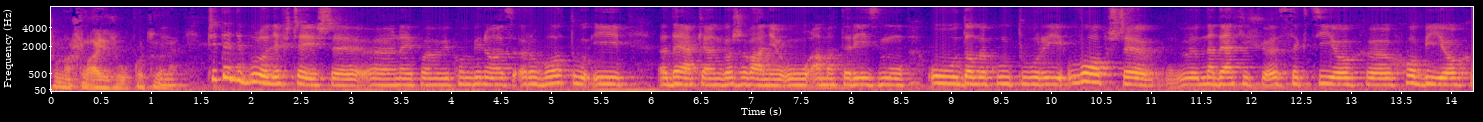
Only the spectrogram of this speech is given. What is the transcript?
Tu na Šlajzu, Kocure. Či tedy bilo ljehčejše, najpojmovi, kombinovati robotu i dejake angažovanje u amaterizmu, u dome kulturi, uopšte na dejakih sekcijoh, hobijoh,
